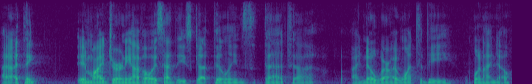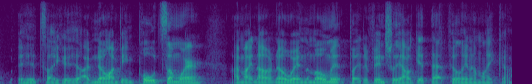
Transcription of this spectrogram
I, I think in my journey, I've always had these gut feelings that uh, I know where I want to be when I know. It's like uh, I know I'm being pulled somewhere. I might not know where in the moment, but eventually I'll get that feeling. I'm like, uh,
